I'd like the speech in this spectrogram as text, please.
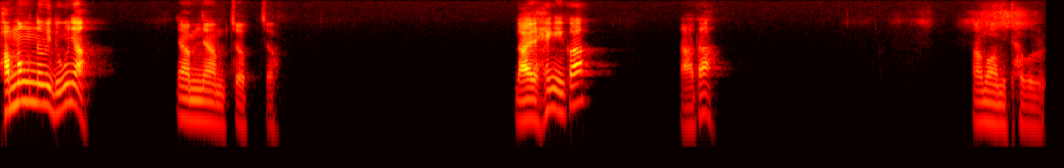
밥 먹는 놈이 누구냐? 냠냠 쩝쩝. 나의 행위가 나다. 아마미 타불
